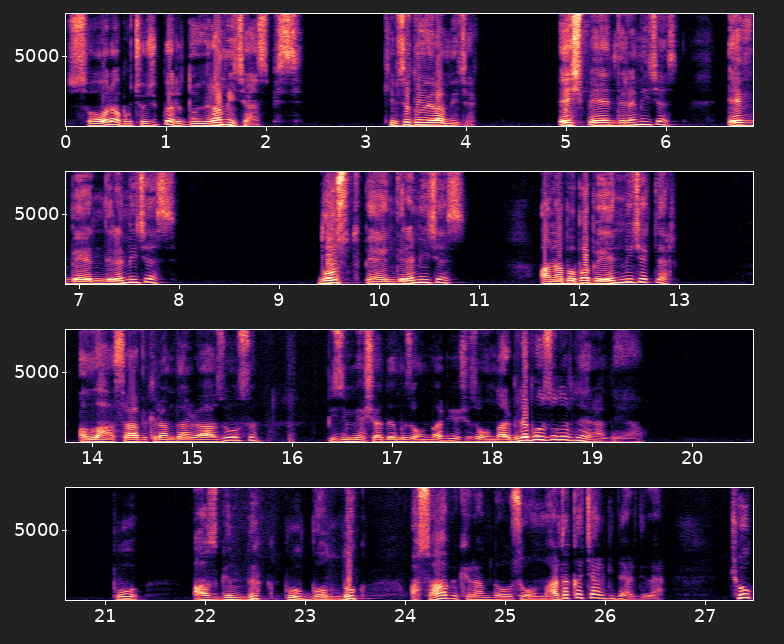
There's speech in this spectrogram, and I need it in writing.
Sonra bu çocukları doyuramayacağız biz. Kimse doyuramayacak. Eş beğendiremeyeceğiz. Ev beğendiremeyeceğiz. Dost beğendiremeyeceğiz. Ana baba beğenmeyecekler. Allah ashab-ı kiramdan razı olsun. Bizim yaşadığımız onlar yaşasa onlar bile bozulurdu herhalde ya. Bu azgınlık, bu bolluk ashab-ı kiramda olsa onlar da kaçar giderdiler. Çok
